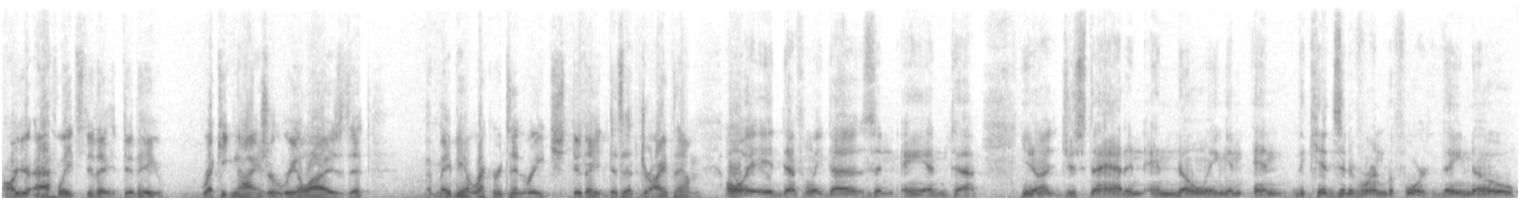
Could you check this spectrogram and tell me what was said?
Are your athletes? Do they do they recognize or realize that maybe a record's in reach? Do they? Does it drive them? Oh, it- it definitely does, and and uh, you know just that, and and knowing, and and the kids that have run before, they know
